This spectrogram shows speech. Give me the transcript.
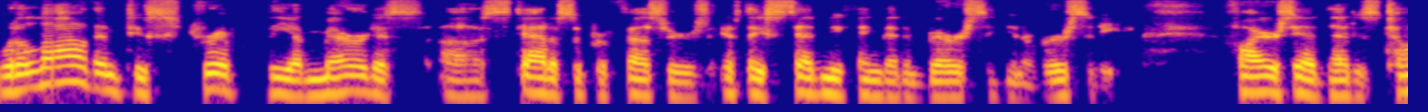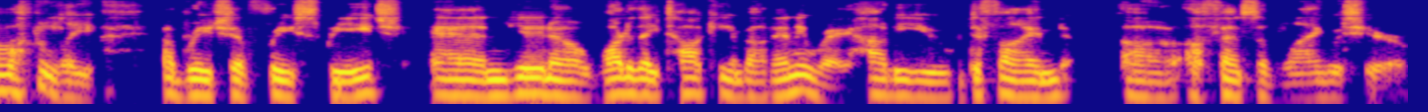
would allow them to strip the emeritus uh, status of professors if they said anything that embarrassed the university. Fire said that is totally a breach of free speech. And, you know, what are they talking about anyway? How do you define uh, offensive language here?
